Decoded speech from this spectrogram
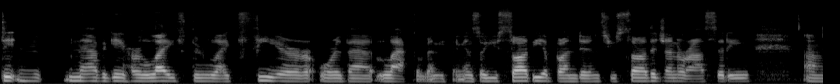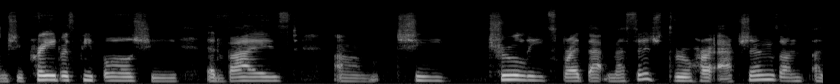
didn't navigate her life through like fear or that lack of anything and so you saw the abundance you saw the generosity um, she prayed with people she advised um, she truly spread that message through her actions on a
